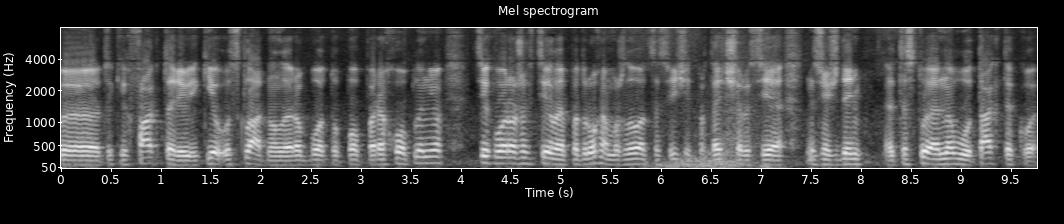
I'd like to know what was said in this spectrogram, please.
е, таких факторів, які ускладнили роботу по перехопленню цих ворожих цілей. По-друге, можливо, це свідчить про те, що Росія на сьогоднішній день тестує нову тактику,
